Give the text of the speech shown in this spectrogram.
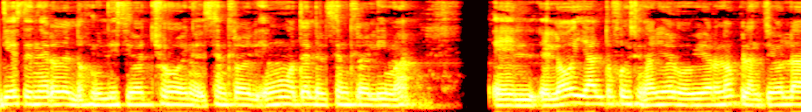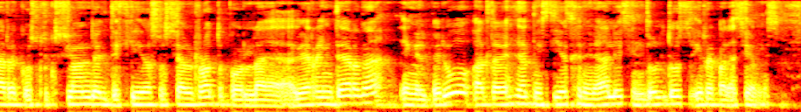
10 de enero del 2018 en, el centro de, en un hotel del centro de Lima. El, el, hoy alto funcionario del gobierno planteó la reconstrucción del tejido social roto por la guerra interna en el Perú a través de amnistías generales, indultos y reparaciones.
